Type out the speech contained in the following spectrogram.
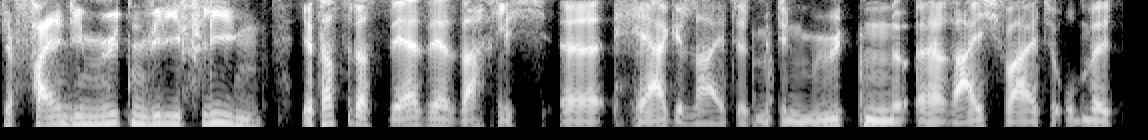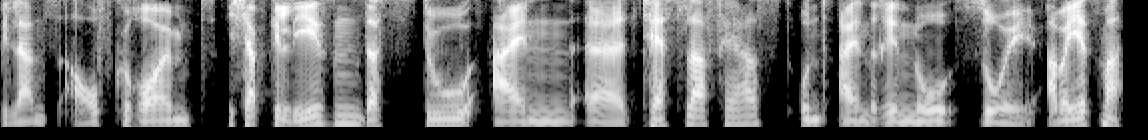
Hier fallen die Mythen wie die Fliegen. Jetzt hast du das sehr, sehr sachlich äh, hergeleitet, mit den Mythen äh, Reichweite, Umweltbilanz aufgeräumt. Ich habe gelesen, dass du ein äh, Tesla fährst und ein Renault Zoe. Aber jetzt mal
